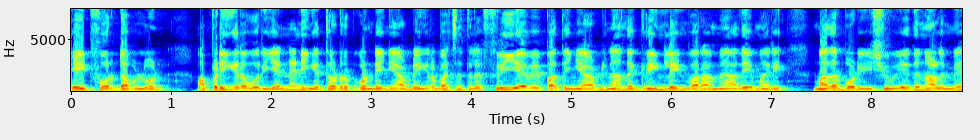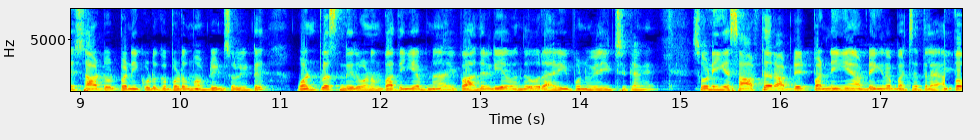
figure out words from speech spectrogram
eight four double one அப்படிங்கிற ஒரு எண்ணை நீங்கள் தொடர்பு கொண்டீங்க அப்படிங்கிற பட்சத்தில் ஃப்ரீயாகவே பார்த்தீங்க அப்படின்னா அந்த க்ரீன் லைன் வராமல் அதே மாதிரி மதர் போர்டு இஷ்யூ எதுனாலுமே ஷார்ட் அவுட் பண்ணி கொடுக்கப்படும் அப்படின்னு சொல்லிட்டு ஒன் ப்ளஸ் நிறுவனம் பார்த்தீங்க அப்படின்னா இப்போ அதிரடியாக வந்து ஒரு அறிவிப்பு ஒன்று வெளியிட்டிருக்காங்க. ஸோ நீங்கள் சாஃப்ட்வேர் அப்டேட் பண்ணீங்க அப்படிங்கிற பட்சத்தில் இப்போ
